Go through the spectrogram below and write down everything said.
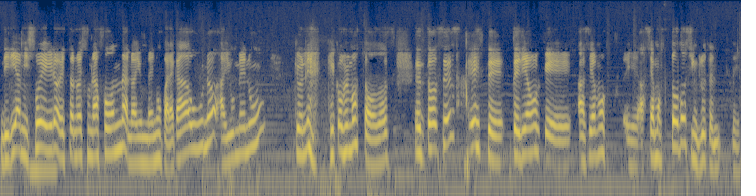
diría mi suegro, esto no es una fonda, no hay un menú para cada uno, hay un menú que, que comemos todos. Entonces, este, teníamos que, hacíamos eh, hacíamos todo sin gluten. De-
